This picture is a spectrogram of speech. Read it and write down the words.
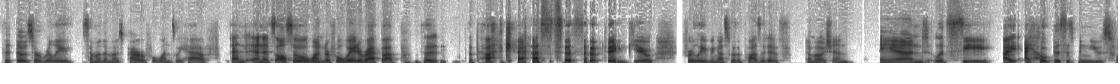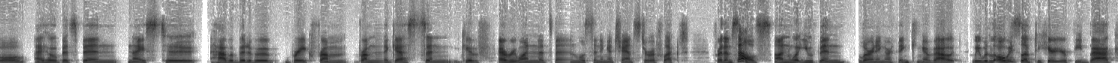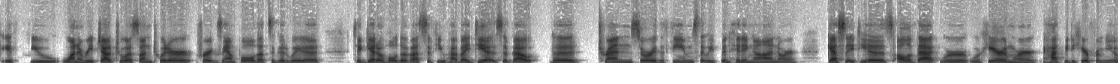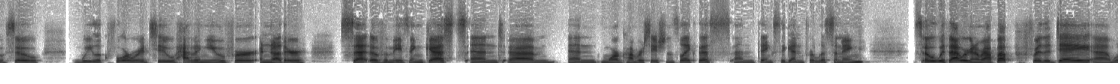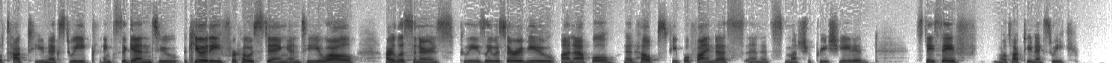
that those are really some of the most powerful ones we have and and it's also a wonderful way to wrap up the the podcast so thank you for leaving us with a positive emotion and let's see i i hope this has been useful i hope it's been nice to have a bit of a break from from the guests and give everyone that's been listening a chance to reflect for themselves on what you've been learning or thinking about. We would always love to hear your feedback. If you want to reach out to us on Twitter, for example, that's a good way to to get a hold of us. If you have ideas about the trends or the themes that we've been hitting on or guest ideas, all of that, we're we're here and we're happy to hear from you. So we look forward to having you for another set of amazing guests and um, and more conversations like this. And thanks again for listening. So with that, we're going to wrap up for the day. Uh, we'll talk to you next week. Thanks again to Acuity for hosting and to you all, our listeners. Please leave us a review on Apple. It helps people find us and it's much appreciated. Stay safe. We'll talk to you next week.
